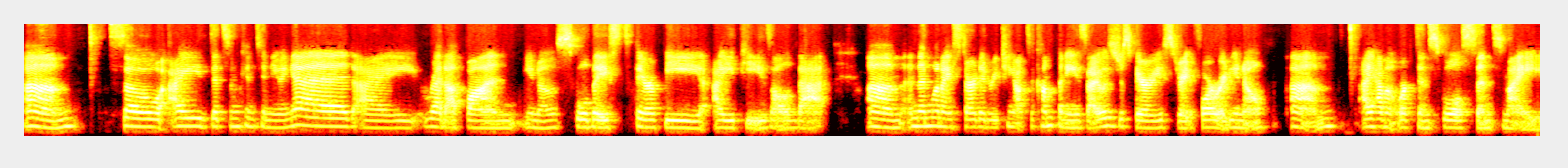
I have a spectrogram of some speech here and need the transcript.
Um, so I did some continuing ed. I read up on, you know, school based therapy, IEPs, all of that. Um, and then when I started reaching out to companies, I was just very straightforward. You know, um, I haven't worked in school since my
